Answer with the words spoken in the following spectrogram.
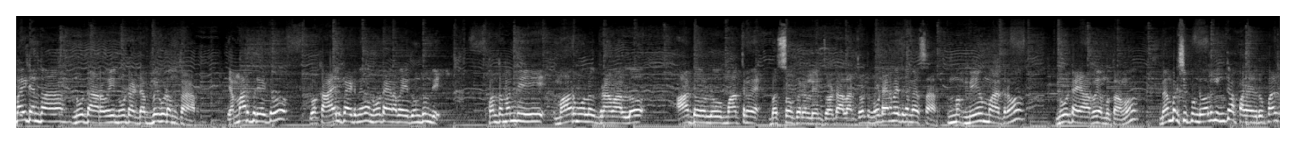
బయట ఎంత నూట అరవై నూట డెబ్బై కూడా అమ్ముతున్నారు ఎంఆర్పి రేటు ఒక ఆయిల్ ప్యాకెట్ మీద నూట ఎనభై ఐదు ఉంటుంది. కొంతమంది మారుమూల గ్రామాల్లో ఆటోలు మాత్రమే బస్ సౌకర్యం లేని చోట అలాంటి చోట నూట ఎనభై ఐదు అమ్మేస్తారు మేము మాత్రం నూట యాభై అమ్ముతాము. మెంబర్షిప్ ఉండే వాళ్ళకి ఇంకా పదహైదు రూపాయలు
